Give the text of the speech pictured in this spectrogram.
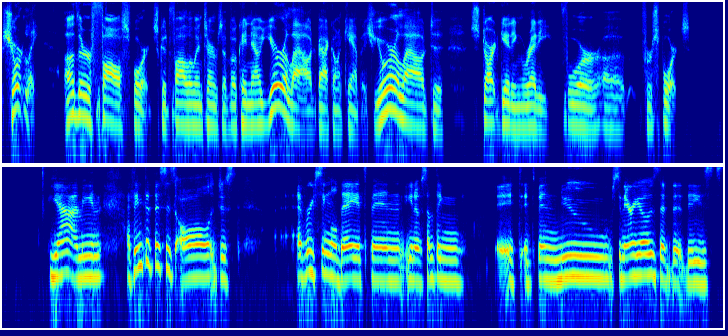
shortly. Other fall sports could follow in terms of okay, now you're allowed back on campus. You're allowed to start getting ready for uh, for sports. Yeah, I mean, I think that this is all just every single day. It's been, you know, something. It's it's been new scenarios that, that these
